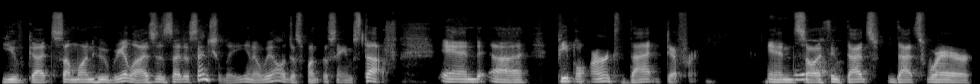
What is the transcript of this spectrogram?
you've got someone who realizes that essentially, you know, we all just want the same stuff. And uh, people aren't that different and so i think that's that's where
